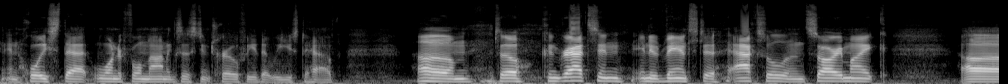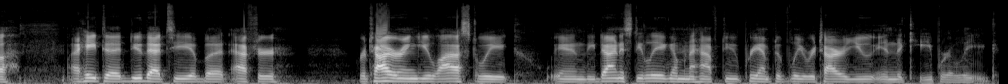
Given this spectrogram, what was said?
and hoist that wonderful non-existent trophy that we used to have. Um, so congrats in, in advance to Axel and sorry, Mike. Uh, I hate to do that to you, but after retiring you last week in the Dynasty League, I'm going to have to preemptively retire you in the Keeper League.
